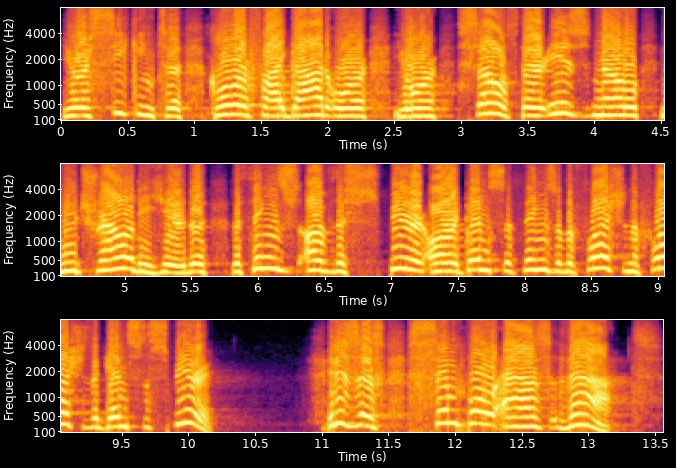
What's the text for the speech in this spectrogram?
you are seeking to glorify God or yourself. There is no neutrality here. The, the things of the Spirit are against the things of the flesh, and the flesh is against the Spirit. It is as simple as that.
